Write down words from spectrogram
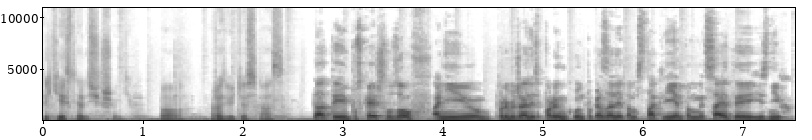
Какие следующие шаги по развитию SaaS? Да, ты пускаешь лузов, они пробежались по рынку, показали там 100 клиентам инсайты, из них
